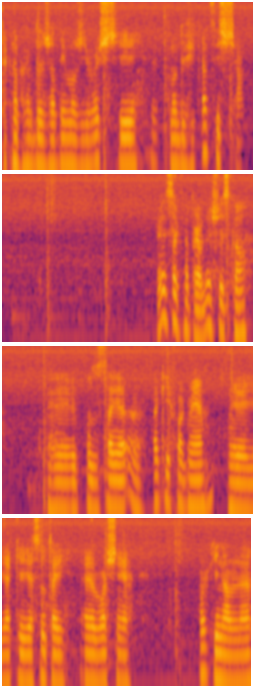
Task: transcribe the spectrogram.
tak naprawdę żadnej możliwości y, modyfikacji ścian. Więc tak naprawdę wszystko y, pozostaje w takiej formie, y, jakie jest tutaj y, właśnie oryginalne.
